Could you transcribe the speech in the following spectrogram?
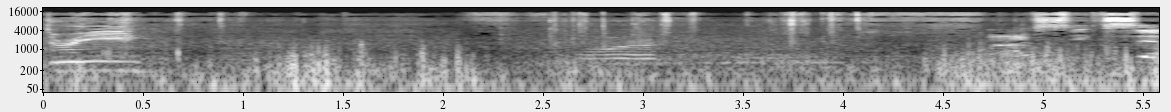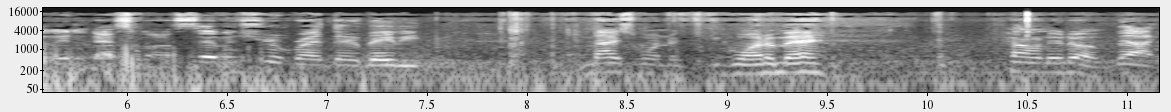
three, four, five, six, seven. That's about seven shrimp right there, baby. Nice one, Iguana Man. Pound it up. That.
